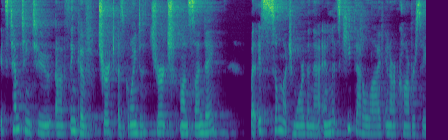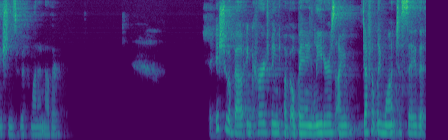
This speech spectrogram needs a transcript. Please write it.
It's tempting to uh, think of church as going to church on Sunday, but it's so much more than that. And let's keep that alive in our conversations with one another. The issue about encouraging of obeying leaders, I definitely want to say that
